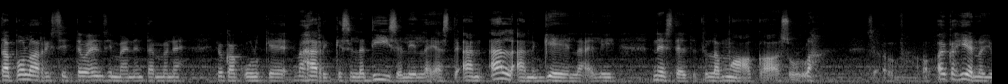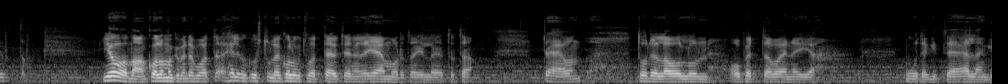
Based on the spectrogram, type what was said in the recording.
tämä Polaris sitten on ensimmäinen tämmöinen, joka kulkee vähärikkisellä dieselillä ja sitten LNGllä, eli nesteytetyllä maakaasulla. Se on aika hieno juttu. Joo, mä oon 30 vuotta, helmikuussa tulee 30 vuotta täyteen näillä jäämurtajilla ja tota, tämä on todella ollut opettavainen ja muutenkin tämä LNG,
